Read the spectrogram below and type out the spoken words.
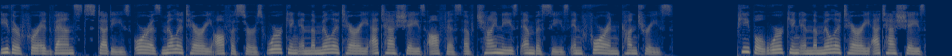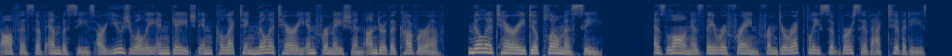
either for advanced studies or as military officers working in the Military Attaché's Office of Chinese embassies in foreign countries. People working in the military attaché's office of embassies are usually engaged in collecting military information under the cover of military diplomacy. As long as they refrain from directly subversive activities,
